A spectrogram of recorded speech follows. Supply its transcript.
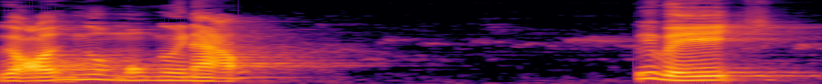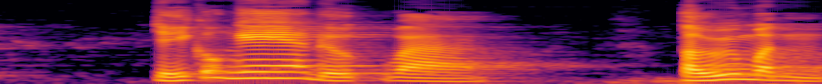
gọi một người nào. Quý vị chỉ có nghe được và tự mình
